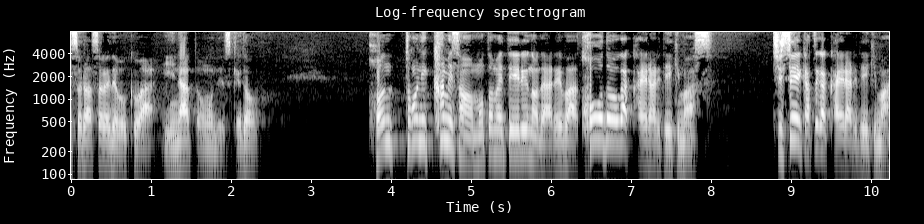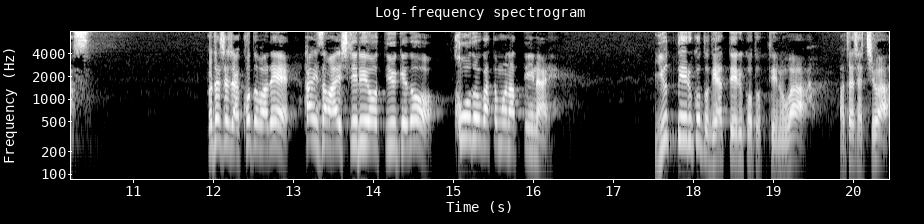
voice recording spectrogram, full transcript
それはそれで僕はいいなと思うんですけど、本当に神様を求めているのであれば、行動が変えられていきます。私生活が変えられていきます。私たちは言葉で神様愛しているよって言うけど、行動が伴っていない。言っていることでやっていることっていうのは、私たちは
